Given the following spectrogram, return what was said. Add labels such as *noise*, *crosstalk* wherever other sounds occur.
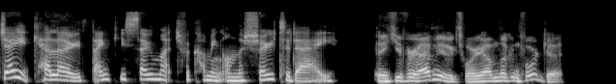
Jake, hello. Thank you so much for coming on the show today. Thank you for having me, Victoria. I'm looking forward to it.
